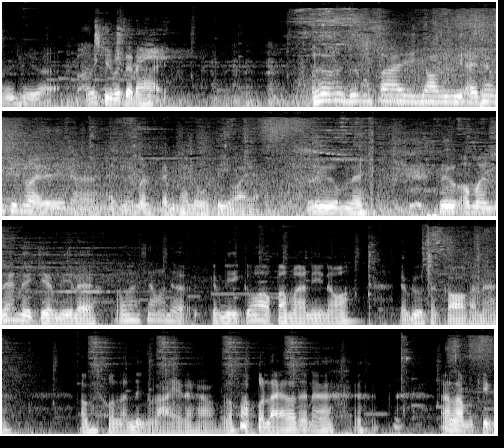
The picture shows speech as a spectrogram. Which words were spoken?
MVP ด้วยไม่คิดว่าจะได้ เออลืมไปยอมมีไอเทมชิ้นใหม่ด้วยนี่นะไอที่มันเป็นธนูตีไวอะลืมเลย ลืมเอามาเล่นในเกมนี้เลยโอ้ยช่างมันเถอะเกมนี้ก็ประมาณนี้เนาะเดี๋ยวดูสกอร์กันนะ เอาไปคนละหนึ่งไลค์นะครับ แล้วฝากกดไลค์เราด้วยนะอารัมเก่ง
